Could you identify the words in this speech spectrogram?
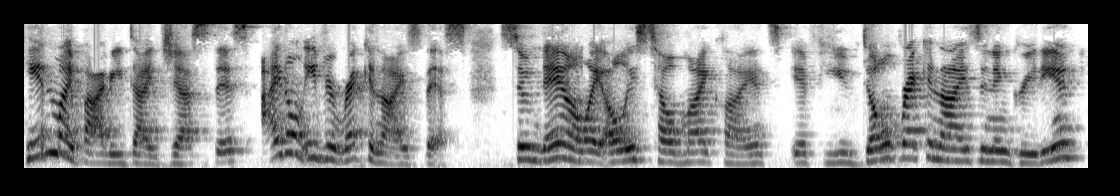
Can my body digest this? I don't even recognize this. So now I always tell my clients if you don't recognize an ingredient,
